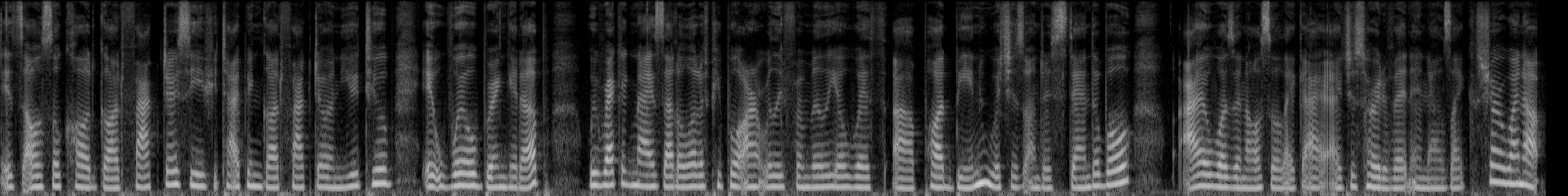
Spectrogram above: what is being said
it's also called God Factor. See if you type in God Factor on YouTube, it will bring it up. We recognize that a lot of people aren't really familiar with uh, Podbean, which is understandable. I wasn't also like I, I just heard of it and I was like, sure, why not?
